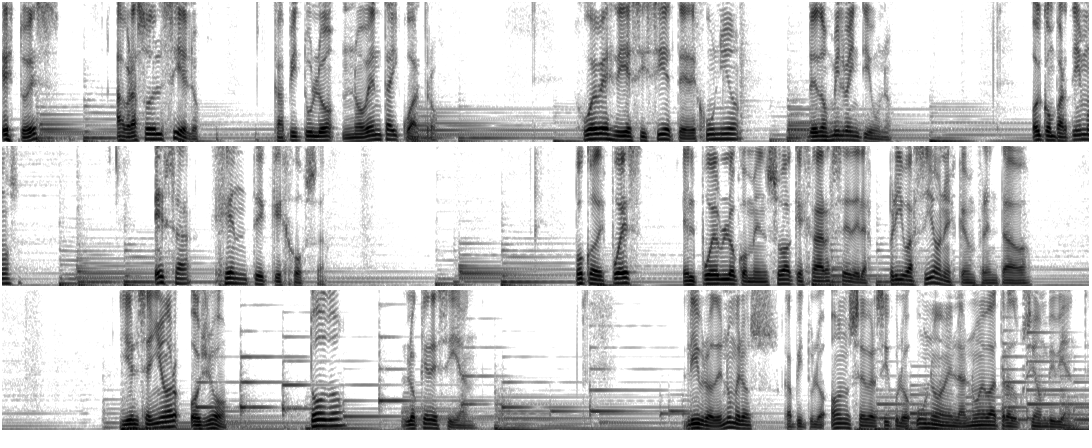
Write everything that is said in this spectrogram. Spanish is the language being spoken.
Esto es Abrazo del Cielo, capítulo 94, jueves 17 de junio de 2021. Hoy compartimos esa gente quejosa. Poco después, el pueblo comenzó a quejarse de las privaciones que enfrentaba y el Señor oyó todo lo que decían. Libro de Números, capítulo 11, versículo 1 en la nueva traducción viviente.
